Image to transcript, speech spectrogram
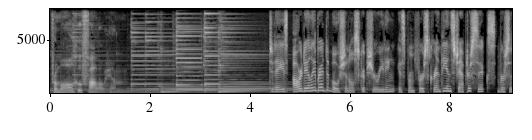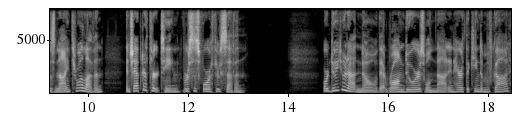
from all who follow him. Today's Our Daily Bread devotional scripture reading is from 1 Corinthians chapter 6 verses 9 through 11 and chapter 13 verses 4 through 7. Or do you not know that wrongdoers will not inherit the kingdom of God?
